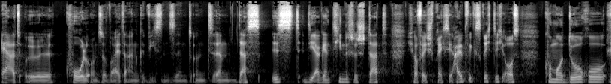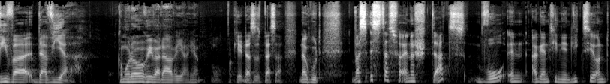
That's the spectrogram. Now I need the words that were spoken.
Erdöl, Kohle und so weiter angewiesen sind. Und ähm, das ist die argentinische Stadt, ich hoffe, ich spreche sie halbwegs richtig aus, Comodoro Rivadavia. Comodoro Rivadavia, ja. Oh, okay, das ist besser. Na gut. Was ist das für eine Stadt? Wo in Argentinien liegt sie und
